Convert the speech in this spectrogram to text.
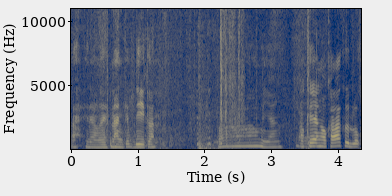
อะพี่นางเลยนั่งเก็บดีกันว้าวยังเอาแข้งเอาขาขึ้นลูก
